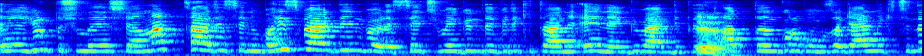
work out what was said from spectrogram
e, yurt dışında yaşayanlar sadece senin bahis verdiğin böyle seçme günde bir iki tane en en güvendiklerini Evet. attığın grubumuza gelmek için de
